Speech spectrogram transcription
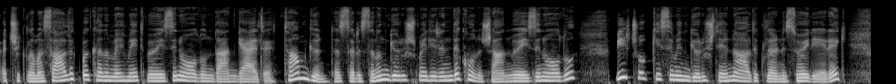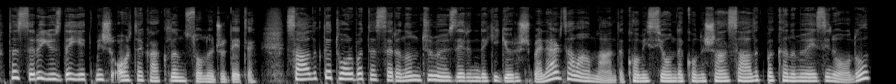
Açıklama Sağlık Bakanı Mehmet Müezzinoğlu'ndan geldi. Tam gün tasarısının görüşmelerinde konuşan Müezzinoğlu birçok kesimin görüşlerini aldıklarını söyleyerek tasarı %70 ortak aklın sonucu dedi. Sağlıkta torba tasarının tüm üzerindeki görüşmeler tamamlandı. Komisyonda konuşan Sağlık Bakanı Müezzinoğlu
